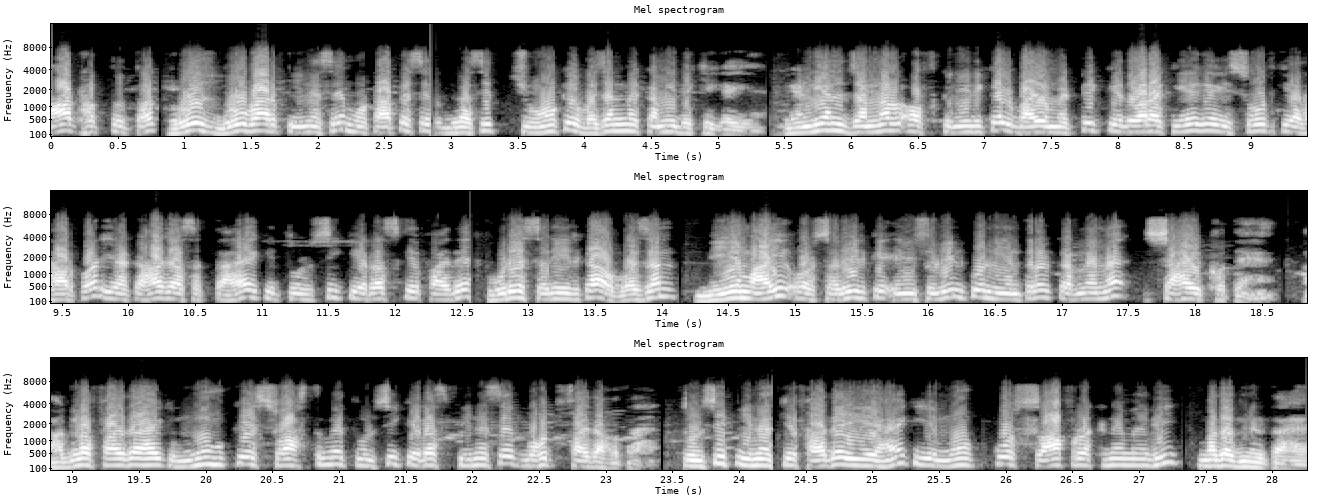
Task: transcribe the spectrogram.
आठ हफ्तों तक रोज दो बार पीने से मोटापे से ग्रसित चूहों के वज़न में कमी देखी गई है। Indian journal of clinical biometric के द्वारा किए गए इस शोध के आधार पर यह कहा जा सकता है कि तुलसी के रस के फ़ायदे पूरे शरीर का वज़न बीएमआई और शरीर के इंसुलिन को नियंत्रण करने में सहायक होते हैं। अगला फ़ायदा है कि मुँह के स्वास्थ्य में तुलसी के रस पीने से बहुत फ़ायदा होता है। तुलसी पीने के फ़ायदे ये हैं कि ये मुँह को साफ़ रखने में भी मदद मिलता है।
